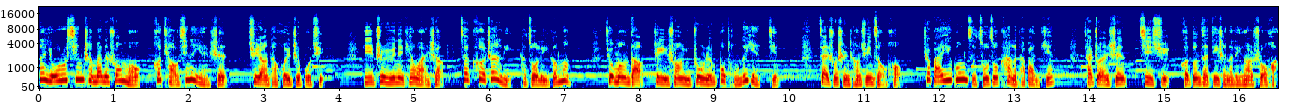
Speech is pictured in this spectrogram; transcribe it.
那犹如星辰般的双眸和挑衅的眼神，却让他挥之不去，以至于那天晚上在客栈里，他做了一个梦，就梦到这一双与众人不同的眼睛。再说沈长勋走后，这白衣公子足足看了他半天，才转身继续和蹲在地上的灵儿说话：“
